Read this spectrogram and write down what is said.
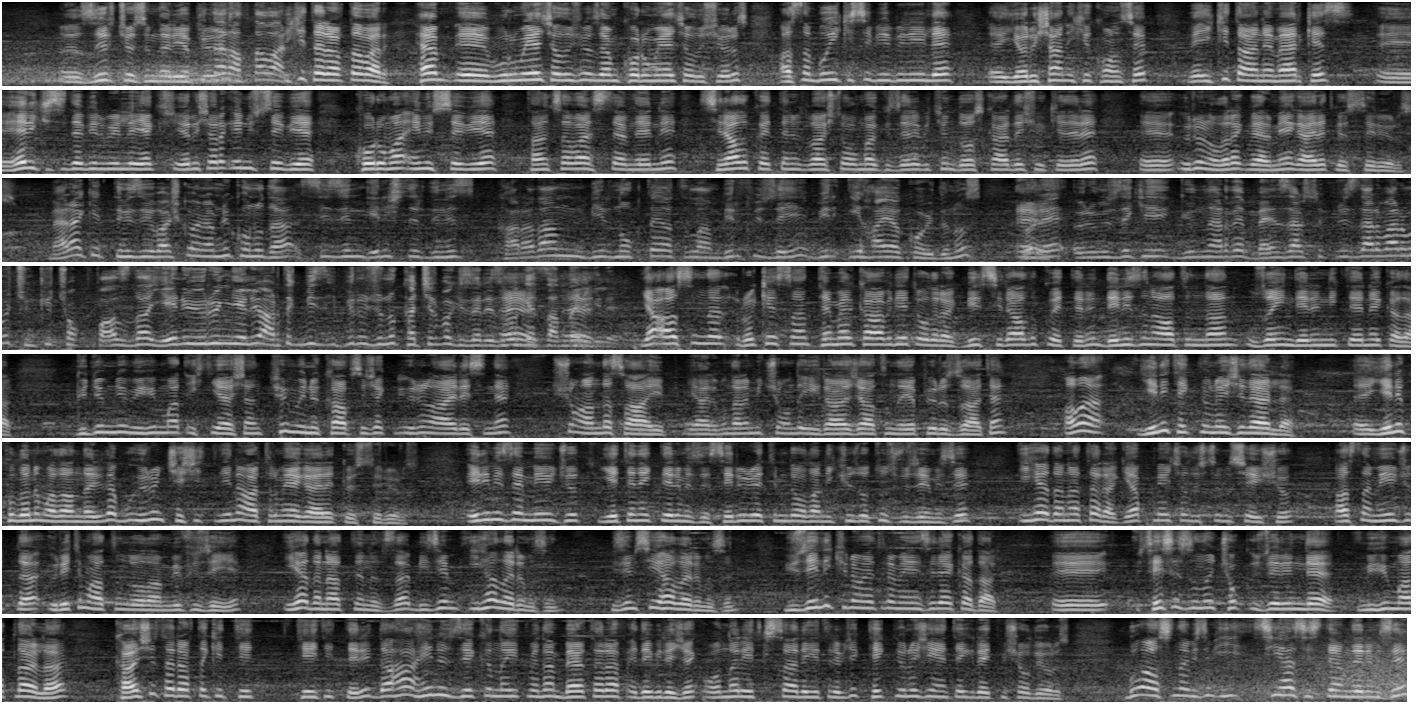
e, zırh çözümleri yapıyoruz. tarafta var. İki tarafta var. Hem e, vurmaya çalışıyoruz hem korumaya çalışıyoruz. Aslında bu ikisi birbiriyle e, yarışan iki konsept ve iki tane merkez e, her ikisi de birbiriyle yarışarak en üst seviye koruma, en üst seviye tank savar sistemlerini silahlı kuvvetlerimiz başta olmak üzere bütün dost kardeş ülkelere e, ürün olarak vermeye gayret gösteriyoruz. Merak ettiğimiz bir başka önemli konu da sizin geliştirdiğiniz karadan bir noktaya atılan bir füzeyi bir İHA'ya koydunuz. Böyle önümüzdeki günlerde benzer sürprizler var mı? Çünkü çok fazla yeni ürün geliyor. Artık biz ipin ucunu kaçırmak üzereyiz Evet, Roketsan'la evet. ilgili. Ya aslında Roketsan temel kabiliyet olarak bir silahlı kuvvetlerin denizin altından uzayın derinliklerine kadar güdümlü mühimmat ihtiyaçlarının tümünü kapsayacak bir ürün ailesine şu anda sahip. Yani bunların birçoğunda ihracatını da yapıyoruz zaten. Ama yeni teknolojilerle, e, yeni kullanım alanlarıyla bu ürün çeşitliliğini artırmaya gayret gösteriyoruz. Elimizde mevcut yeteneklerimizi, seri üretimde olan 230 füzemizi İHA'dan atarak yapmaya çalıştığımız şey şu. Aslında mevcutta üretim altında olan bir füzeyi İHA'dan attığınızda bizim İHA'larımızın, bizim SİHA'larımızın 150 kilometre menzile kadar e, ses hızının çok üzerinde mühimmatlarla karşı taraftaki te- tehditleri daha henüz yakınına gitmeden bertaraf edebilecek, onları etkisiz hale getirebilecek teknolojiye entegre etmiş oluyoruz. Bu aslında bizim SİHA sistemlerimizi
